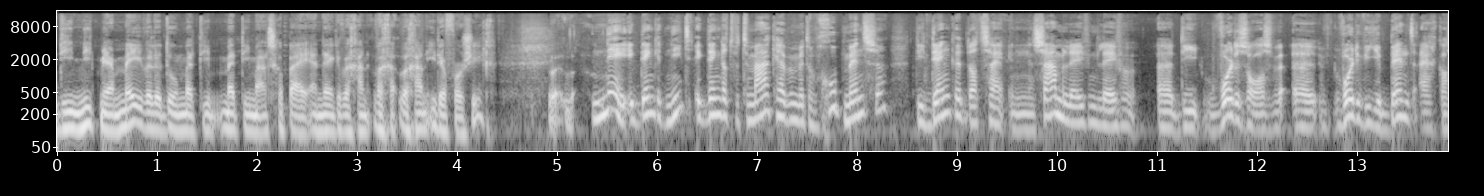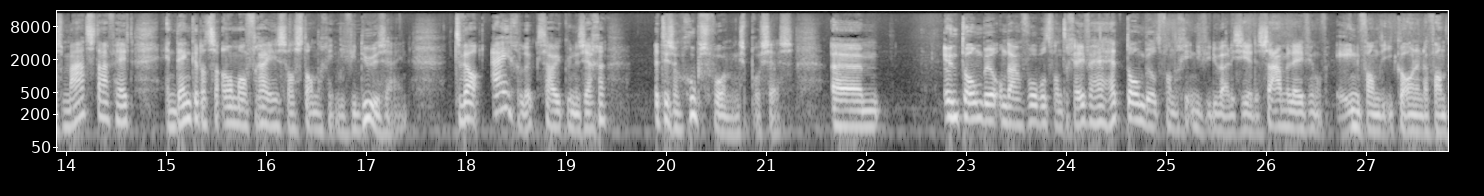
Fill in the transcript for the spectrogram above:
die niet meer mee willen doen met die, met die maatschappij... en denken, we gaan, we, gaan, ieder voor zich? Nee, ik denk het niet. Ik denk dat we te maken hebben met een groep mensen... die denken dat zij in een samenleving leven... Uh, die worden, zoals, uh, worden wie je bent eigenlijk als maatstaaf heeft... en denken dat ze allemaal vrije, zelfstandige individuen zijn. Terwijl eigenlijk, zou je kunnen zeggen... het is een groepsvormingsproces. Um, een toonbeeld, om daar een voorbeeld van te geven... Hè, het toonbeeld van de geïndividualiseerde samenleving... of één van de iconen daarvan,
